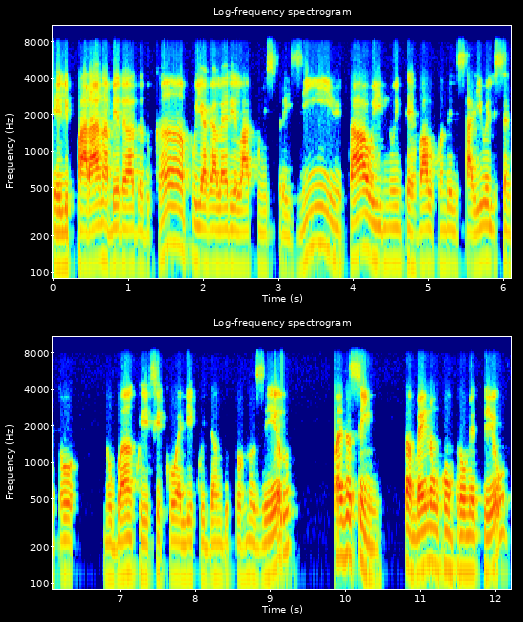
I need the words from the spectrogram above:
ele parar na beirada do campo e a galera ir lá com um sprayzinho e tal, e no intervalo, quando ele saiu, ele sentou no banco e ficou ali cuidando do tornozelo. Mas, assim, também não comprometeu,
